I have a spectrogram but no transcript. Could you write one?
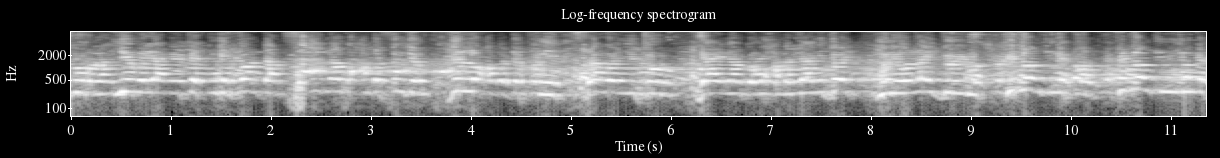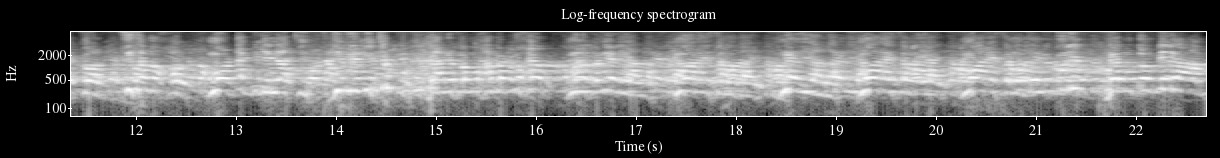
tuuru na a yaa ngi fecc ngir kontaan. Seydina Muhammad sëngëm jël loxo ba ko nii rango ñuy tuuru. Gaa yi naan ko Muhammad yaa ngi jooy. Mu ni wallaay jooy ma. Fi doom ji nekkoon fi doom ji ñu nekkoon si sama xol moo dagg di naat yi. Jibril ni cëpp daa ne ko Muhammad mu xew? Mu ne ko neel yàlla moo rey sama baay neel yàlla moo rey sama yaay moo rey sama doom yu yëpp. Benn doom bi laa am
